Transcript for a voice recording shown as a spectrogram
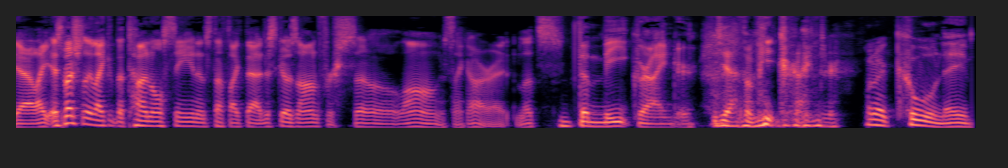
yeah, like especially like the tunnel scene and stuff like that. It just goes on for so long. It's like, all right, let's The meat grinder. yeah, the meat grinder. What a cool name.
